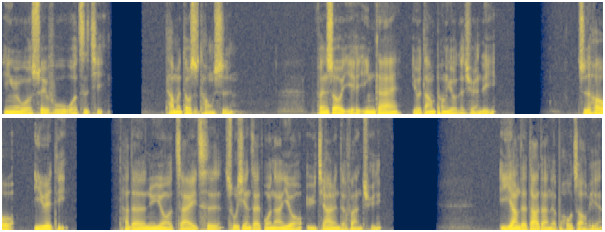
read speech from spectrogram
因为我说服我自己，他们都是同事，分手也应该有当朋友的权利。之后一月底。他的女友再一次出现在我男友与家人的饭局里，一样的大胆的 PO 照片，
